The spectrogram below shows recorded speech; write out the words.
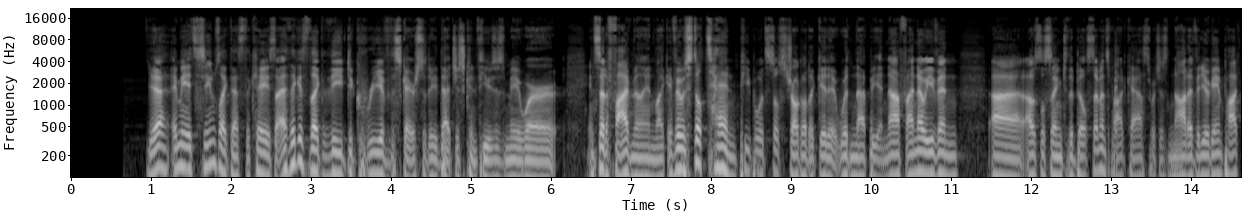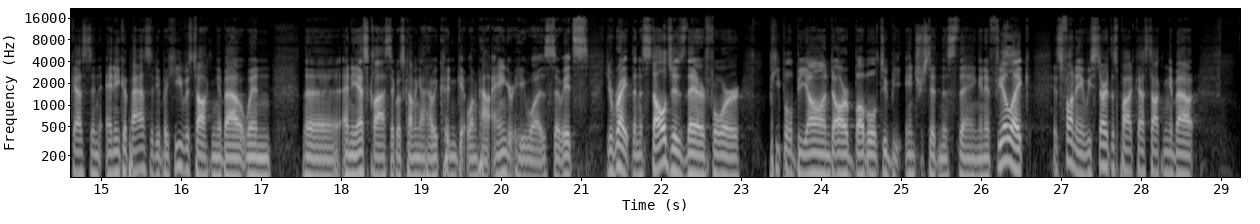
Yeah, I mean, it seems like that's the case. I think it's like the degree of the scarcity that just confuses me. Where instead of five million, like if it was still ten, people would still struggle to get it. Wouldn't that be enough? I know even uh, I was listening to the Bill Simmons podcast, which is not a video game podcast in any capacity, but he was talking about when the NES Classic was coming out, how he couldn't get one, and how angry he was. So it's you're right. The nostalgia is there for people beyond our bubble to be interested in this thing, and I feel like it's funny. We start this podcast talking about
